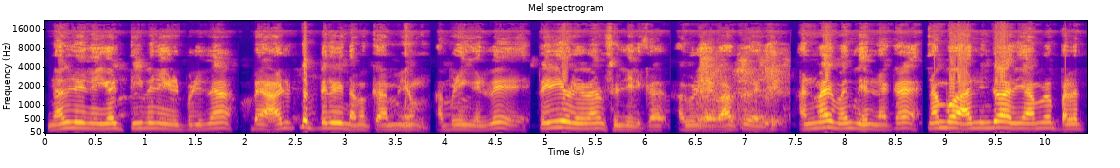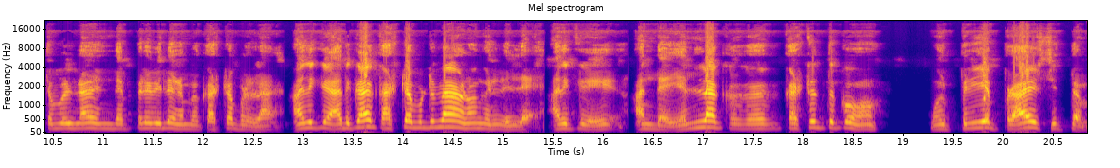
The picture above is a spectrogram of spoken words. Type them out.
நல்லிணைகள் தீவினைகள் இப்படிதான் அடுத்த பிறவி நமக்கு அமையும் அப்படிங்கிறது பெரியவர்கள்லாம் சொல்லியிருக்கார் அவருடைய வாக்குகள் அந்த மாதிரி வந்து நம்ம அறிந்தோ அறியாமலோ பல தமிழ்னால இந்த பிறவில நம்ம கஷ்டப்படலாம். அதுக்கு அதுக்காக கஷ்டப்பட்டு தான் ஆகணுங்கிறது இல்லை. அதுக்கு அந்த எல்லா க- கஷ்டத்துக்கும் ஒரு பெரிய பிராயசித்தம்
